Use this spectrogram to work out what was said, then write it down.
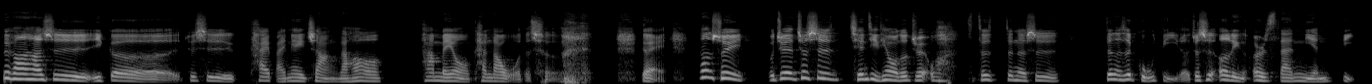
对方他是一个就是开白内障，然后他没有看到我的车。对，那所以我觉得就是前几天我都觉得哇，这真的是真的是谷底了，就是二零二三年底，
